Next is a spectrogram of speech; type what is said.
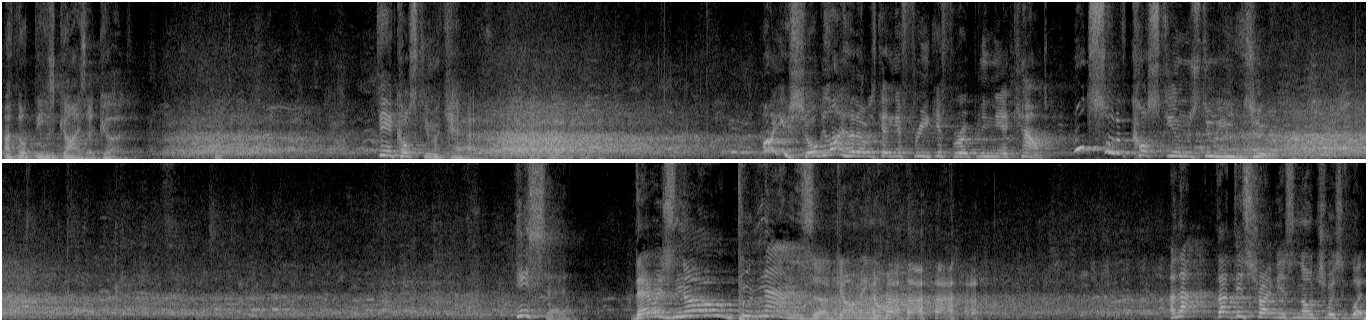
I thought these guys are good. Dear Costumer Care. Are you sure? Because I heard I was getting a free gift for opening the account. What sort of costumes do you do? He said, There is no bonanza going on. And that, that did strike me as an odd choice of word.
